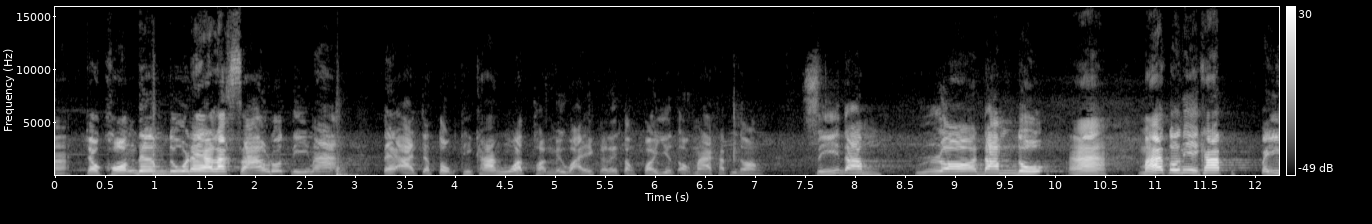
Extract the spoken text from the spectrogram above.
อะเจ้าของเดิมดูแลรักษารถดีมาก แต่อาจจะตกที่ข้างงวดผ่อนไม่ไหวก็เลยต้องปล่อยยืดออกมาครับพี่น้อง สีดำหล่อดำดุอ่ามาตัวนี้ครับ ปี 2020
